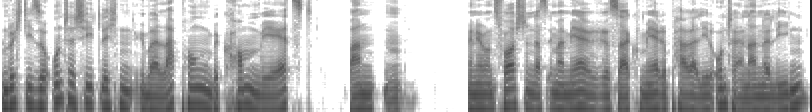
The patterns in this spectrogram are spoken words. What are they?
Und durch diese unterschiedlichen Überlappungen bekommen wir jetzt Banden. Wenn wir uns vorstellen, dass immer mehrere Sarkomere parallel untereinander liegen,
